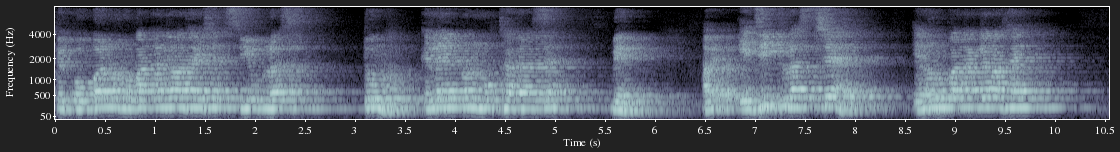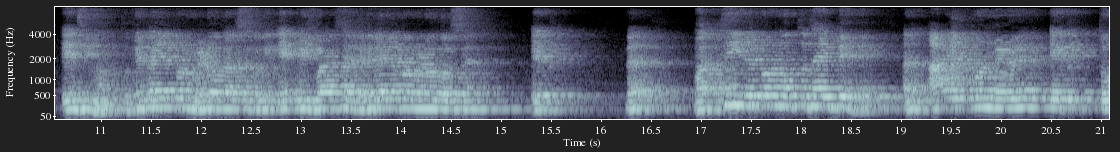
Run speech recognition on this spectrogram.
કે કોપરનું રૂપાંતર કેવા થાય છે? Cu 2 માં. કેટલા ઇલેક્ટ્રોન મુક્ત થતા હશે. 2 હવે Ag છે, એનું રૂપાંતર કેવા થાય? Ag માં. તો કેટલા ઇલેક્ટ્રોન મેળવતા હશે? તો કે એક વીજ ભાર છે એટલે કેટલા ઇલેક્ટ્રોન મેળવતો હશે? એક. ને માંથી ઇલેક્ટ્રોન મુક્ત થાય બે અને આ ઇલેક્ટ્રોન મેળવે એક. તો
